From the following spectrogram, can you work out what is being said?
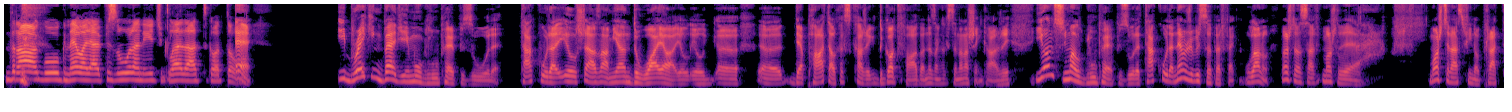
dragog, ne valja epizoda, neću gledat, gotovo. E, i Breaking Bad je imao glupe epizode. Tako da, ili šta ja znam, jedan The Wire, ili, ili uh, uh, Der Patel, kako se kaže, The Godfather, ne znam kako se na našem kaže. I on su imali glupe epizode, tako da ne može biti sve perfektno. Uglavnom, možete nas, možete, uh, možete nas fino prat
